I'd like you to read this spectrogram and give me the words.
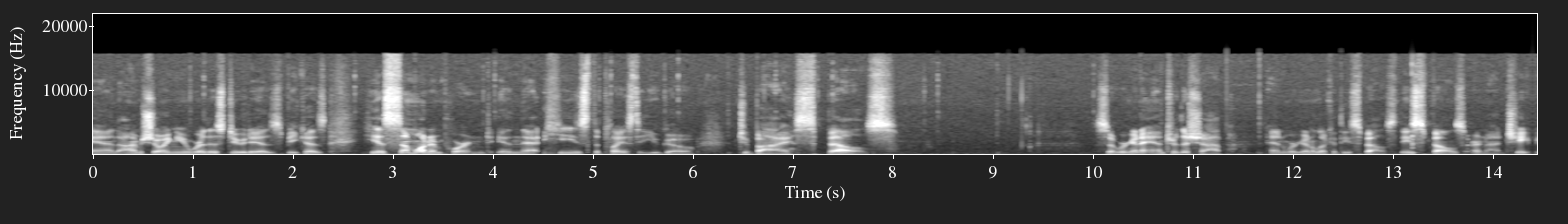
And I'm showing you where this dude is because he is somewhat important in that he's the place that you go to buy spells. So we're going to enter the shop and we're going to look at these spells. These spells are not cheap.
